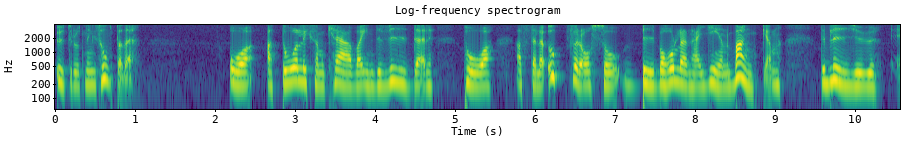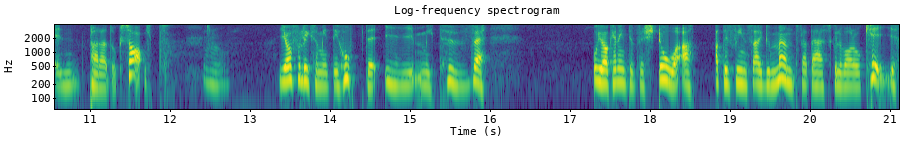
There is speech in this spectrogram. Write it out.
utrotningshotade. Och att då liksom kräva individer på att ställa upp för oss och bibehålla den här genbanken, det blir ju paradoxalt. Ja. Jag får liksom inte ihop det i mitt huvud. Och jag kan inte förstå att, att det finns argument för att det här skulle vara okej.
